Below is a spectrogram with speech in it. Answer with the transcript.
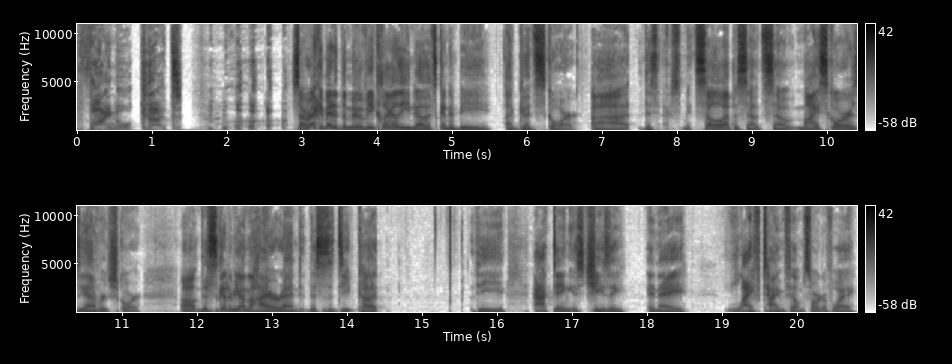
Final cut. So I recommended the movie. Clearly, you know it's going to be a good score. Uh, this I mean, solo episode, so my score is the average score. Uh, this is going to be on the higher end. This is a deep cut. The acting is cheesy in a lifetime film sort of way.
